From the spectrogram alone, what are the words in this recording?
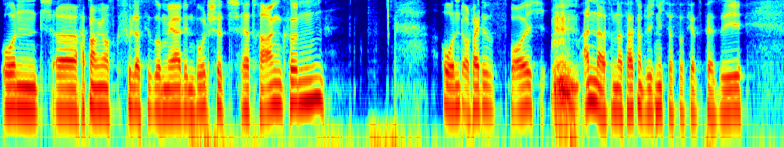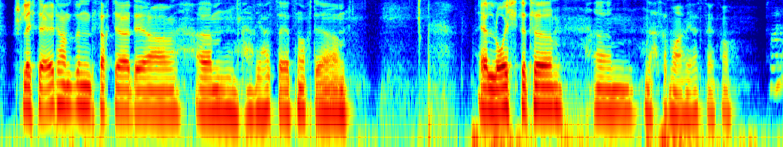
Und äh, hat man mir auch das Gefühl, dass sie so mehr den Bullshit ertragen können. Und auch vielleicht ist es bei euch anders. Und das heißt natürlich nicht, dass das jetzt per se schlechte Eltern sind. Ich sagte ja, der, ähm, wie heißt der jetzt noch, der erleuchtete, ähm, na, sag mal, wie heißt der jetzt noch? Tolle?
